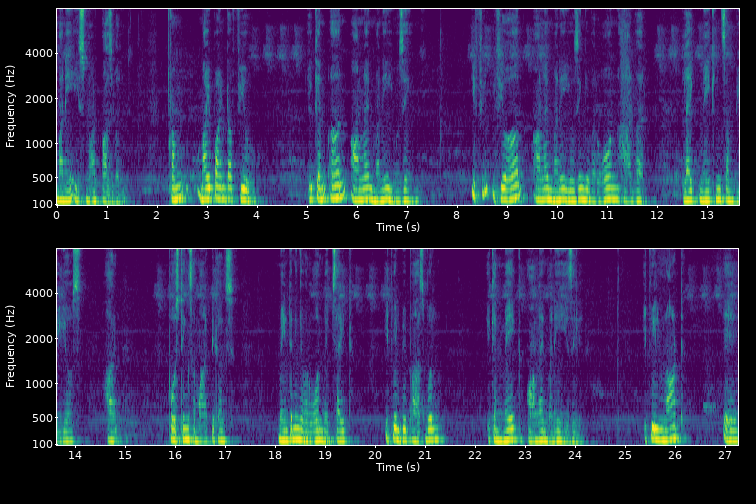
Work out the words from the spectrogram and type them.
money is not possible. From my point of view you can earn online money using if you, if you earn online money using your own hardware like making some videos or posting some articles maintaining your own website it will be possible. You can make online money easily. It will not a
